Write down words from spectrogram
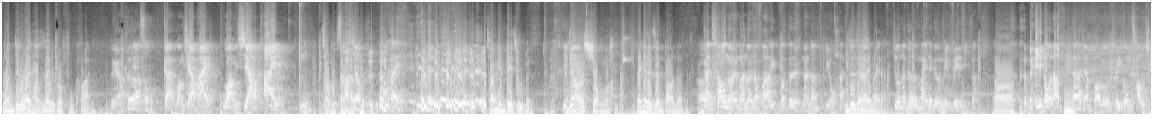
哇，你这个外套实在有够浮夸的，对啊，克拉松干往下拍，往下拍，嗯，超不搭小的，拍，穿棉被出门，你这样好像熊哦，但看起来是很保暖的。干超暖，妈暖到发流，不不对暖到流汗你。这是在哪里买的啊、就那个卖那个棉被的地方，哦，没有。然后跟大家讲，保罗推功超强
